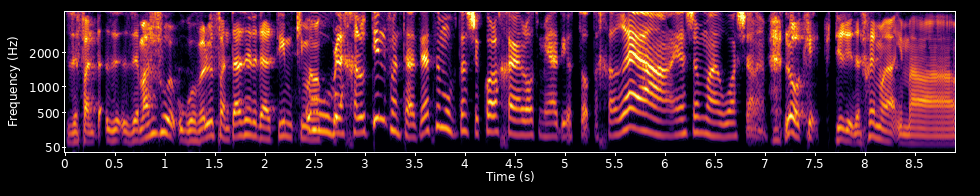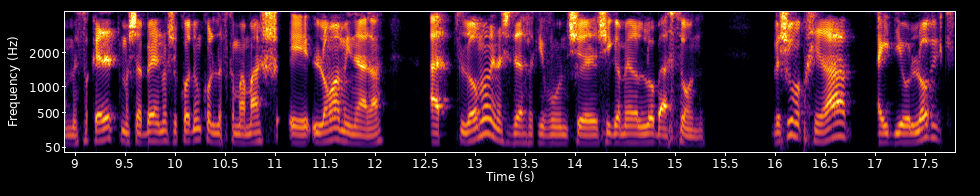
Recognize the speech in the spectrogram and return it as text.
זה, פנט... זה, זה משהו שהוא גובל בפנטזיה לדעתי מה... הוא לחלוטין פנטזיה, עצם העובדה שכל החיילות מיד יוצאות אחריה, יש שם אירוע שלם. לא תראי דווקא עם, ה... עם המפקדת משאבי אנוש שקודם כל דווקא ממש אה, לא מאמינה לה את לא מאמינה שזה ילך לכיוון ש... שיגמר לא באסון. ושוב הבחירה האידיאולוגית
